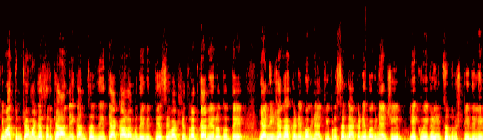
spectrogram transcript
किंवा तुमच्या माझ्यासारख्या अनेकांचं जे त्या काळामध्ये वित्तीय सेवा क्षेत्रात कार्यरत होते यांनी जगाकडे बघण्याची प्रसंगाकडे बघण्याची एक वेगळीच दृष्टी दिली.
